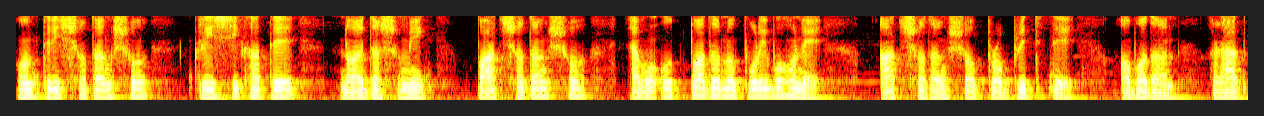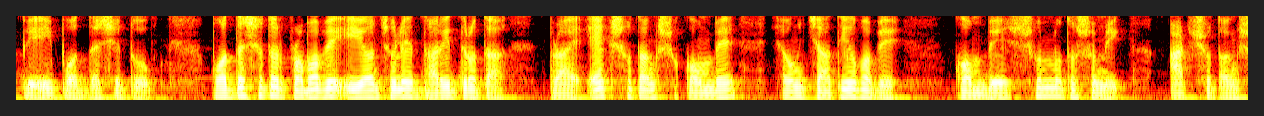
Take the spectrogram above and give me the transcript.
উনত্রিশ শতাংশ, কৃষি খাতে নয় দশমিক পাঁচ শতাংশ এবং উৎপাদন ও পরিবহনে আট শতাংশ প্রবৃদ্ধিতে অবদান রাখবে এই পদ্মা সেতু। পদ্মা সেতুর প্রভাবে এই অঞ্চলে দারিদ্রতা প্রায় এক শতাংশ কমবে এবং জাতীয়ভাবে কমবে শূন্য দশমিক আট শতাংশ।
